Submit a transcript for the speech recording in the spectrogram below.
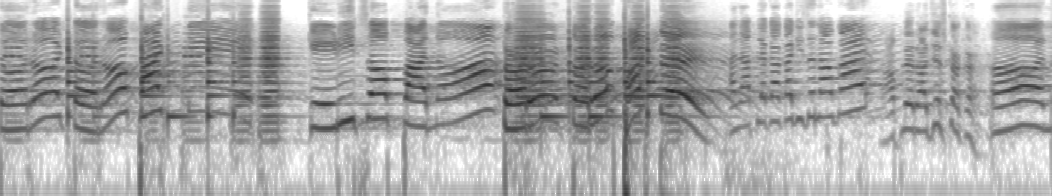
टर टर फाटते केळीचं पान. टर टर फाटे. आणि आपल्या काकाजीचं नाव काय? आपले राजेश काका. अन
